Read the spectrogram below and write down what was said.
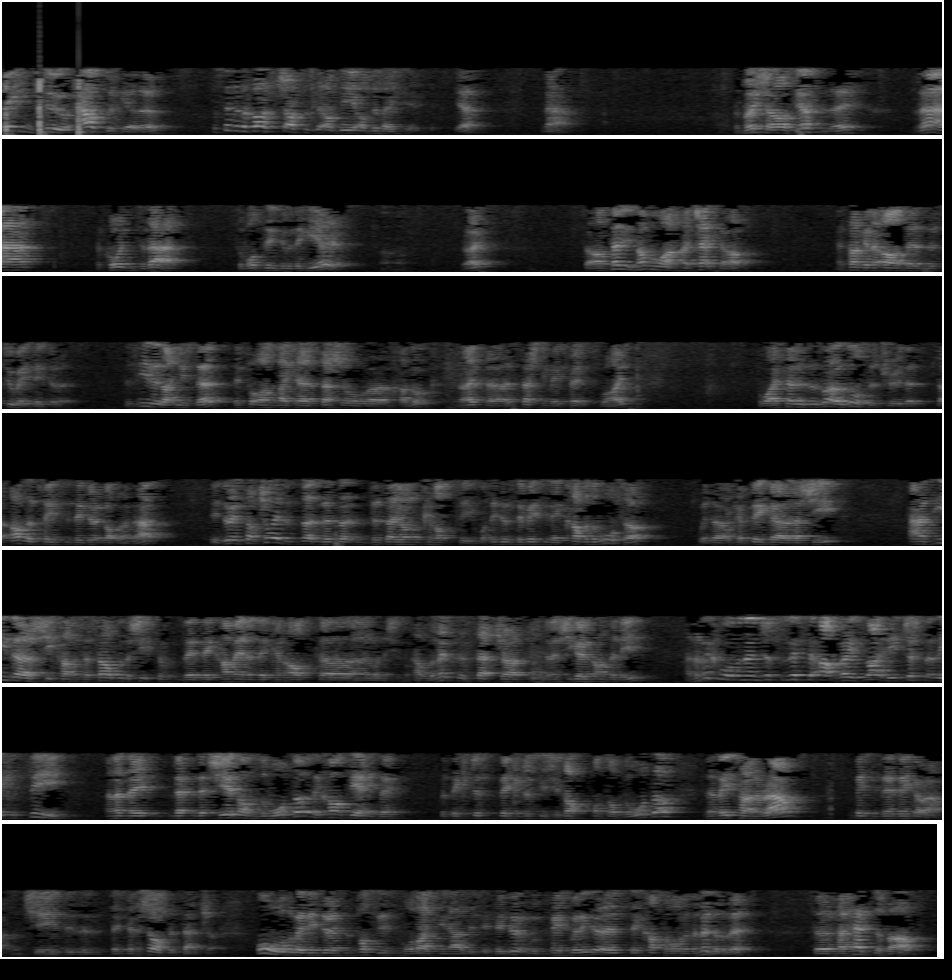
Sticking to outward yellow, so stick with the first shot of the of the, the Yeah? Now, the Moshe asked yesterday that, according to that, so what do they do with the Gioris? Uh-huh. Right? So I'll tell you, number one, I checked up, and talking about, oh, there's, there's two ways they do it. There's either, like you said, they put on like a special uh, chaluk, right, uh, especially made for its wide, but what I said is as well is also true that the other places they do it not like that. They do it in such a way that the, the, the, the Dayan cannot see. What they do is they basically they cover the water with uh, like a big uh, sheet, and either she covers herself with the sheet, so they, they come in and they can ask her whether she's going to cover the mitzvah, etc., and then she goes underneath. And the mikvah woman then just lifts it up very slightly, just so that they can see, and then they that, that she is under the water. They can't see anything, but they can just they can just see she's not on top of the water. And then they turn around, basically they, they go out and she, they, they finish off, etc. Or the way they do it, and possibly it's more likely now, is if they do it the place where they do it, they cut a hole in the middle of it, so her head's above,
